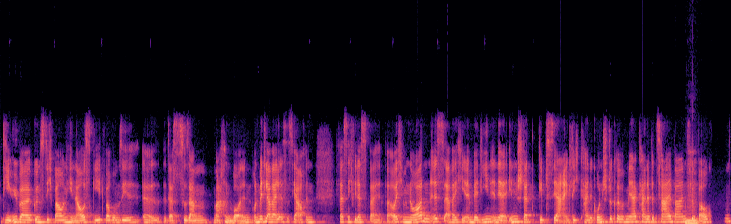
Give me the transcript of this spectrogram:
die über günstig bauen hinausgeht, warum sie äh, das zusammen machen wollen. Und mittlerweile ist es ja auch in ich weiß nicht, wie das bei, bei euch im Norden ist, aber hier in Berlin, in der Innenstadt, gibt es ja eigentlich keine Grundstücke mehr, keine bezahlbaren mhm. für Baugruppen.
